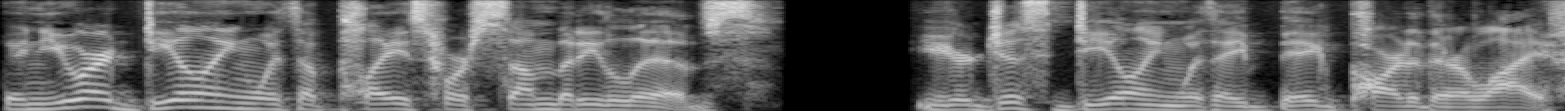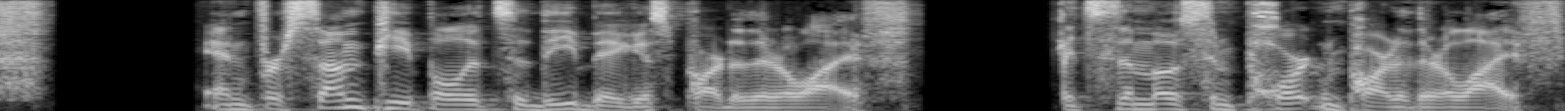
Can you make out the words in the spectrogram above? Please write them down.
When you are dealing with a place where somebody lives, you're just dealing with a big part of their life. And for some people, it's the biggest part of their life. It's the most important part of their life.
